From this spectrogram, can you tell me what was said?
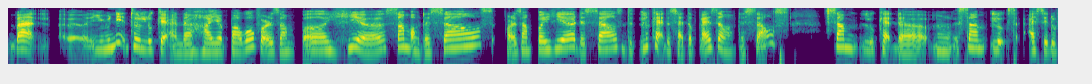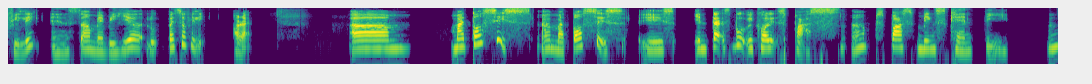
but uh, you need to look at under higher power. For example, here, some of the cells, for example, here, the cells, look at the cytoplasm of the cells. Some look at the, um, some looks acidophilic and some maybe here look basophilic. All right. Um, mitosis, uh, mitosis is in textbook, we call it sparse. Uh, sparse means scanty. Mm?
